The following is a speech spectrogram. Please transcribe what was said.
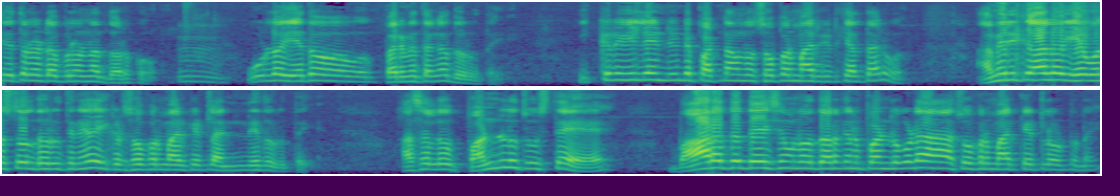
చేతిలో డబ్బులు ఉన్నా దొరకవు. ఊళ్ళో ఏదో పరిమితంగా దొరుకుతాయి. ఇక్కడ వీళ్ళు ఏంటంటే పట్టణంలో సూపర్ మార్కెట్కి వెళ్తారు. అమెరికాలో ఏ వస్తువులు దొరుకుతున్నాయో ఇక్కడ సూపర్ మార్కెట్లు అన్నీ దొరుకుతాయి. అసలు పండ్లు చూస్తే భారతదేశంలో దొరకని పండ్లు కూడా సూపర్ మార్కెట్లో ఉంటున్నాయి.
